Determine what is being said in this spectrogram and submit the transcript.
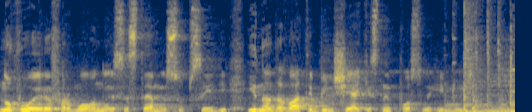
нової реформованої системи субсидій і надавати більш якісні послуги людям.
